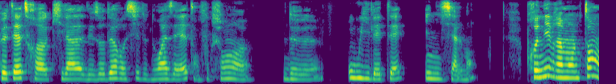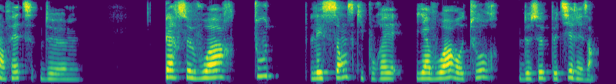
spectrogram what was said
Peut-être euh, qu'il a des odeurs aussi de noisettes en fonction euh, de où il était initialement. Prenez vraiment le temps en fait de percevoir toutes les sens qui pourrait y avoir autour de ce petit raisin.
